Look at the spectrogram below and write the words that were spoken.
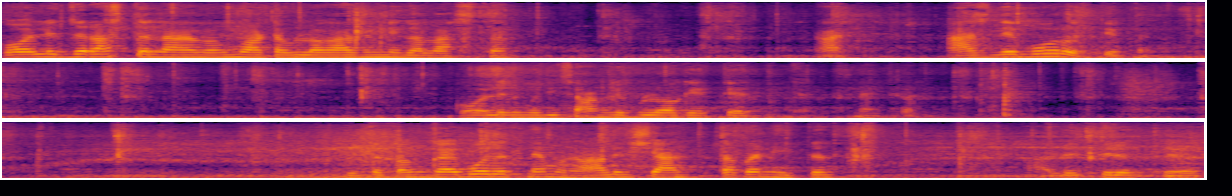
कॉलेज जर असतं ना मग मोठा ब्लॉग अजून निघाला असता. आज लय बोर होते पण. कॉलेजमध्ये चांगले ब्लॉग येतात नाही का? तिथं पण काय बोलत नाही म्हणून आलोय शांतता पण इथं. आलो फिरत फिरत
